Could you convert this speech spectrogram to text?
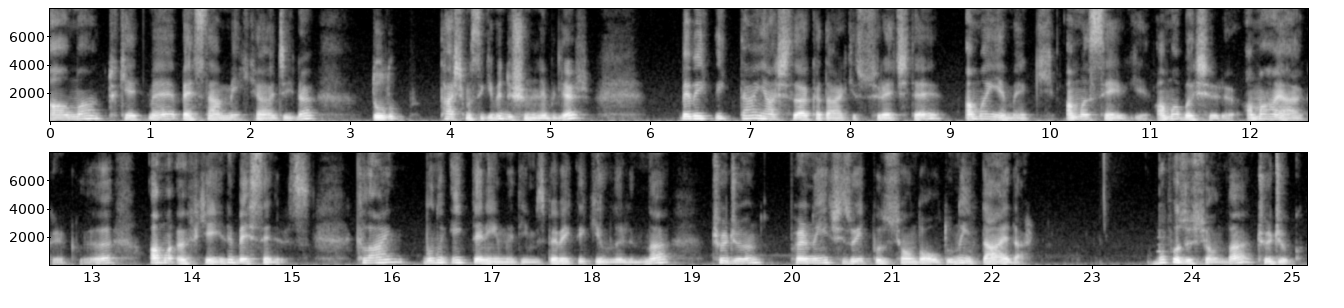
alma, tüketme, beslenme ihtiyacıyla dolup taşması gibi düşünülebilir. Bebeklikten yaşlılığa kadarki süreçte ama yemek, ama sevgi, ama başarı, ama hayal kırıklığı, ama öfkeyle besleniriz. Klein bunu ilk deneyimlediğimiz bebeklik yıllarında çocuğun paranoid şizoid pozisyonda olduğunu iddia eder. Bu pozisyonda çocuk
